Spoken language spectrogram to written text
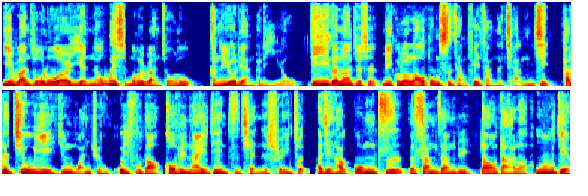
以软着陆而言呢，为什么会软着陆？可能有两个理由。第一个呢，就是美国的劳动市场非常的强劲，它的就业已经完全恢复到 COVID-19 之前的水准，而且它工资的上涨率到达了五点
